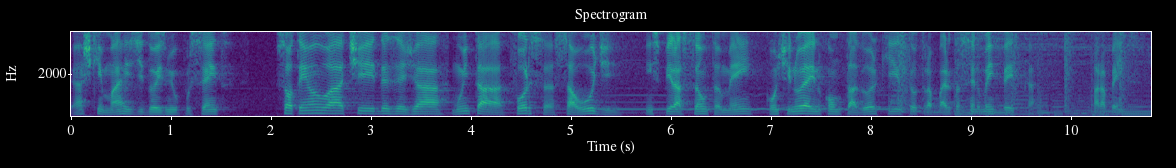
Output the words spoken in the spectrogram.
acho que mais de 2 mil por cento, só tenho a te desejar muita força, saúde, inspiração também. Continue aí no computador que o teu trabalho está sendo bem feito, cara. Parabéns.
